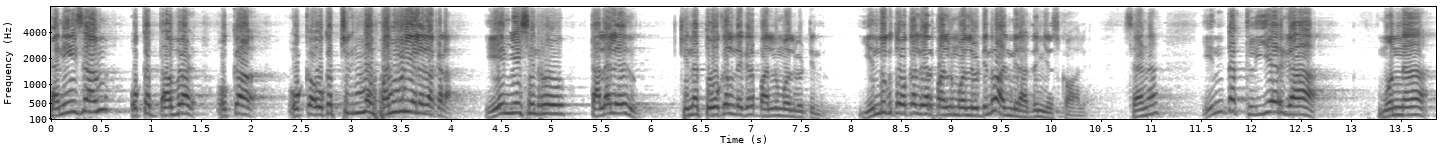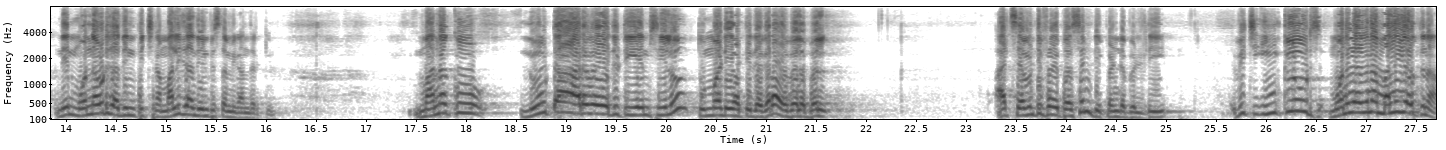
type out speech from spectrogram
కనీసం ఒక తవ్వ ఒక ఒక ఒక చిన్న పనులు చేయలేదు అక్కడ. ఏం చేసిండ్రు? తల లేదు. కింద తోకల దగ్గర పనులు మొదలుపెట్టిండ్రు. ఎందుకు తోకల్ దగ్గర పనులు మొదలుపెట్టిందో అది మీరు అర్థం చేసుకోవాలి. సరేనా? ఇంత క్లియర్గా మొన్న నేను మొన్న కూడా చదివినిపించిన మళ్ళీ చదివినిపిస్తాను మీకు అందరికీ. మనకు నూట అరవై ఐదు టీఎంసీలు తుమ్మడి అట్టి దగ్గర available at seventy five percent dependability which includes మొన్న చదివినా మళ్ళీ చదువుతున్నా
